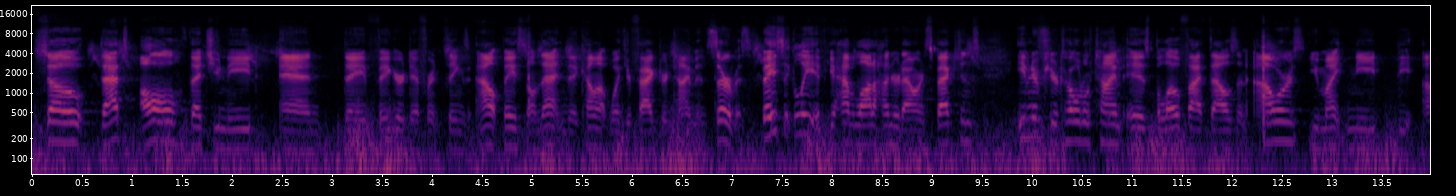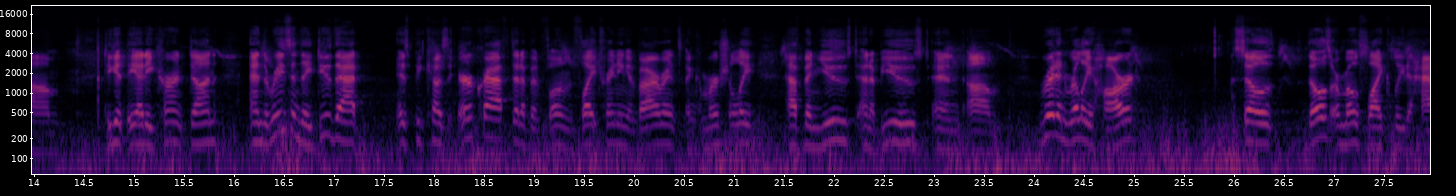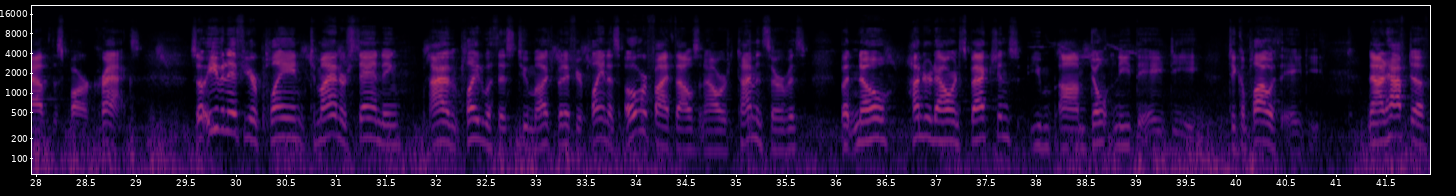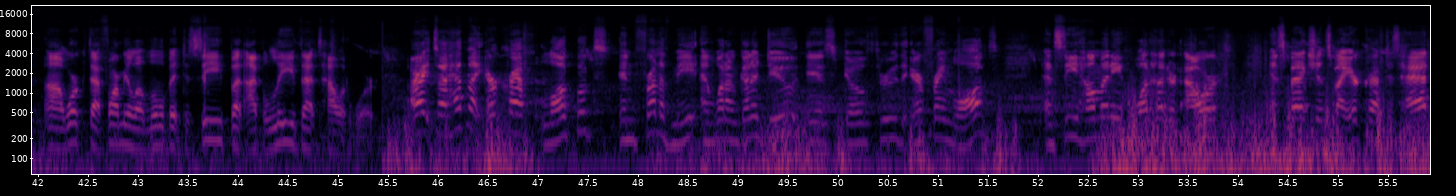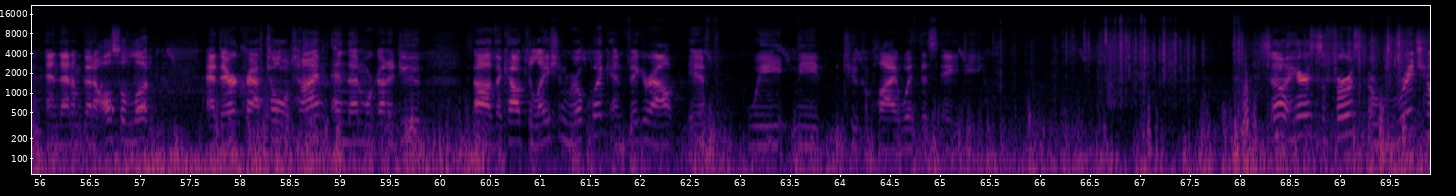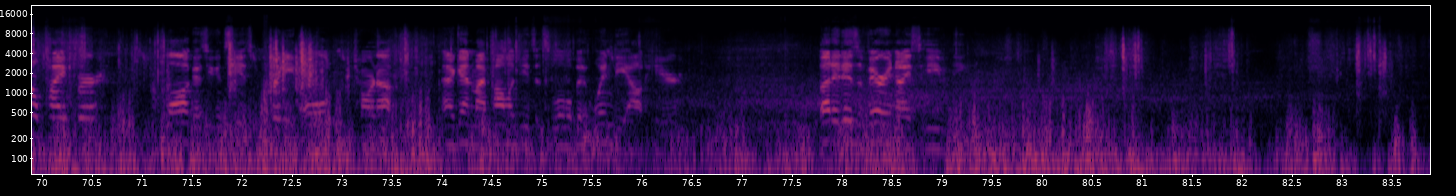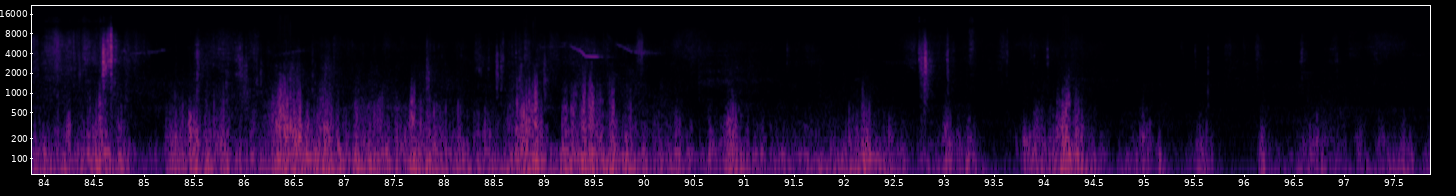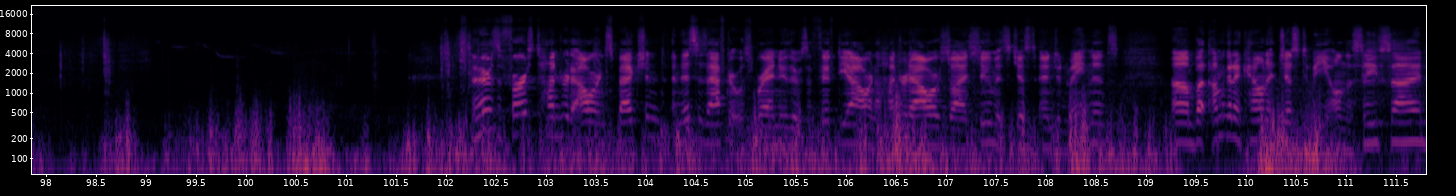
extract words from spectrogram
So that's all that you need and they figure different things out based on that and they come up with your factor time in service. Basically, if you have a lot of 100 hour inspections, even if your total time is below 5,000 hours, you might need the um, to get the eddy current done. And the reason they do that is because aircraft that have been flown in flight training environments and commercially have been used and abused and um, ridden really hard. So those are most likely to have the spar cracks. So even if your plane, to my understanding, I haven't played with this too much, but if your plane has over 5,000 hours time in service, but no 100 hour inspections, you um, don't need the AD to comply with the AD. Now I'd have to uh, work that formula a little bit to see, but I believe that's how it works. All right, so I have my aircraft logbooks in front of me, and what I'm gonna do is go through the airframe logs and see how many 100 hour inspections my aircraft has had, and then I'm gonna also look at the aircraft total time, and then we're gonna do uh, the calculation real quick and figure out if we need to comply with this AD. So here's the first original Piper log. As you can see, it's pretty old, torn up. And again, my apologies, it's a little bit windy out here. But it is a very nice evening. So here's the first 100 hour inspection, and this is after it was brand new. There's a 50 hour and a 100 hour, so I assume it's just engine maintenance. Um, but I'm gonna count it just to be on the safe side.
